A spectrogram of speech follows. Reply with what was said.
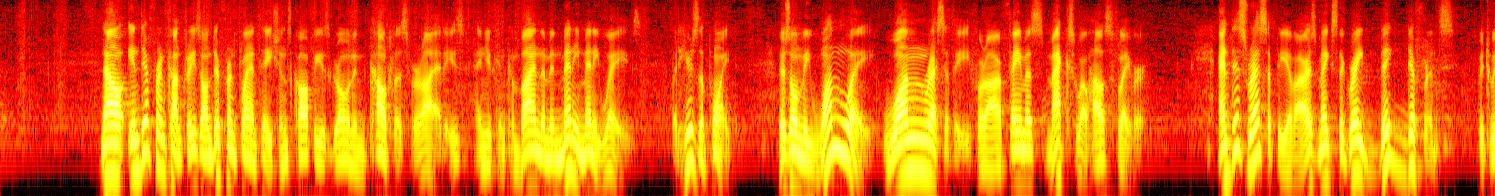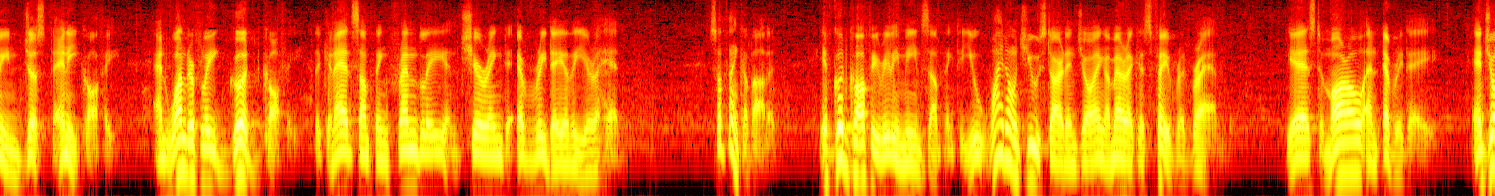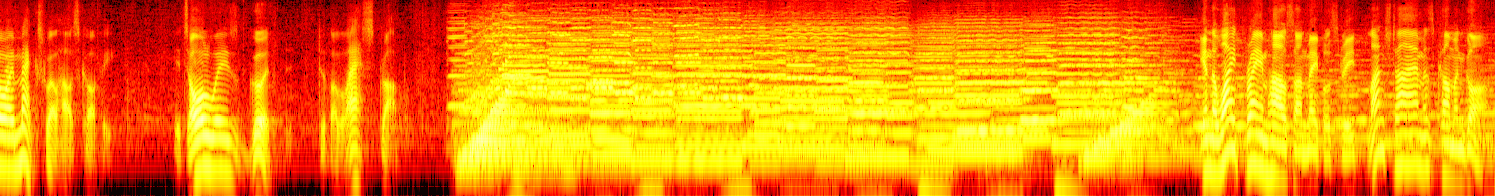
Now, in different countries, on different plantations, coffee is grown in countless varieties, and you can combine them in many, many ways. But here's the point there's only one way, one recipe for our famous Maxwell House flavor. And this recipe of ours makes the great big difference between just any coffee and wonderfully good coffee that can add something friendly and cheering to every day of the year ahead. So think about it. If good coffee really means something to you, why don't you start enjoying America's favorite brand? Yes, tomorrow and every day. Enjoy Maxwell House coffee. It's always good to the last drop. In the white frame house on Maple Street, lunchtime has come and gone.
